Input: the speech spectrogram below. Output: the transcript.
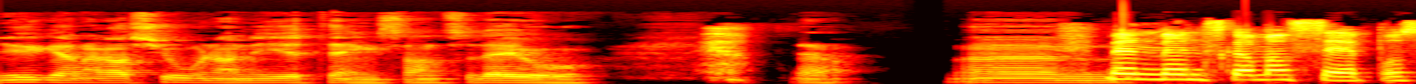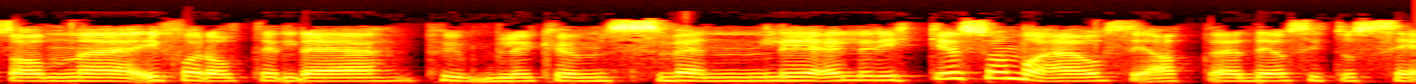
nye generasjoner, nye ting. Sant? Så det er jo Ja. Um, Men, men skal man se på sånn eh, i forhold til det publikumsvennlig eller ikke, så må jeg jo si at det å sitte og se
